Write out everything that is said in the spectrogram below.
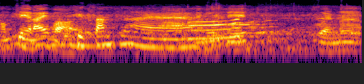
ของเสียไรบ่คิดสั้นขึ้นมาดูสิสวยมาก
